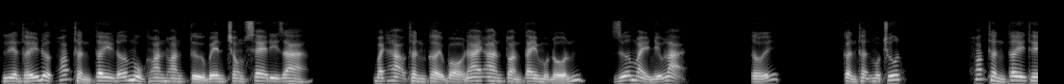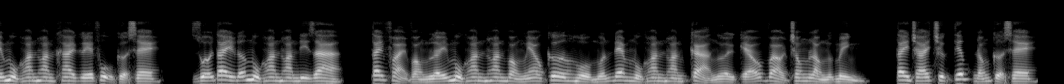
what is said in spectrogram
liền thấy được hoác thần tây đỡ mục hoan hoan từ bên trong xe đi ra. Bạch hạo thần cởi bỏ đai an toàn tay một đốn, giữa mày nhíu lại. Tới. Cẩn thận một chút. Hoắc thần tây thế mục hoan hoan khai ghế phụ cửa xe, duỗi tay đỡ mục hoan hoan đi ra, tay phải vòng lấy mục hoan hoan vòng eo cơ hồ muốn đem mục hoan hoan cả người kéo vào trong lòng ngực mình, tay trái trực tiếp đóng cửa xe,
